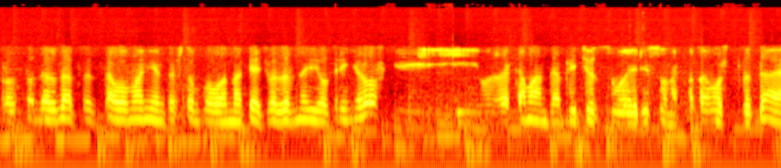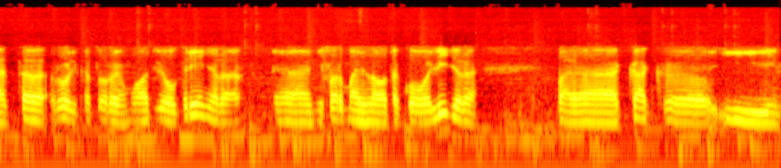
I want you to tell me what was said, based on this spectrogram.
просто дождаться того момента, чтобы он опять возобновил тренировки и уже команда обретет свой рисунок, потому что да, та роль, которую ему отвел тренера, э, неформального такого лидера, э, как э, и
